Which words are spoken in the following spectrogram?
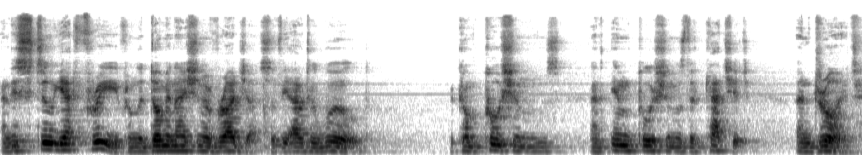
and is still yet free from the domination of rajas of the outer world, the compulsions and impulsions that catch it and draw it.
